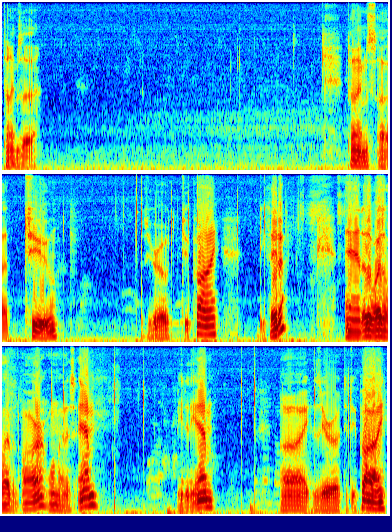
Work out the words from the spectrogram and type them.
times uh, times uh, 2 0 2 pi d theta. And otherwise I'll have an r 1 minus m b to the m i 0 to 2 pi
